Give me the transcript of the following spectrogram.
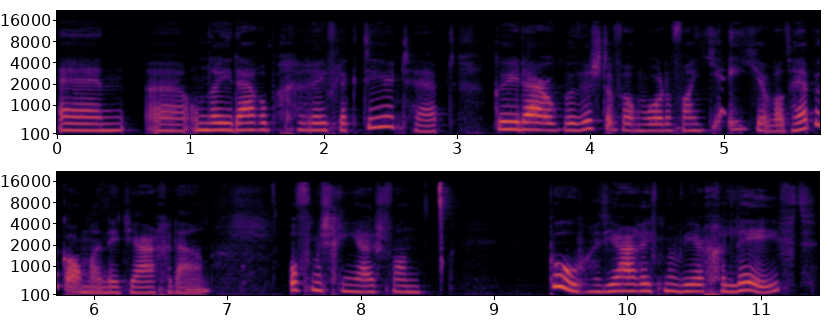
En uh, omdat je daarop gereflecteerd hebt, kun je daar ook bewuster van worden van jeetje, wat heb ik allemaal in dit jaar gedaan? Of misschien juist van poeh, het jaar heeft me weer geleefd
